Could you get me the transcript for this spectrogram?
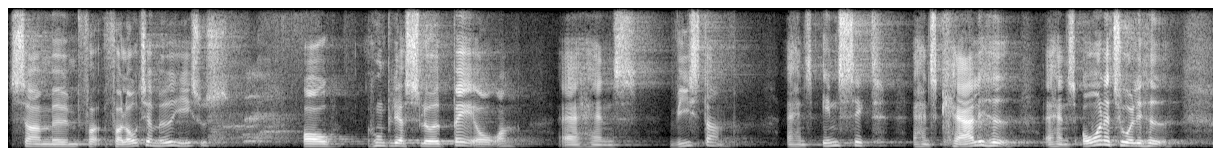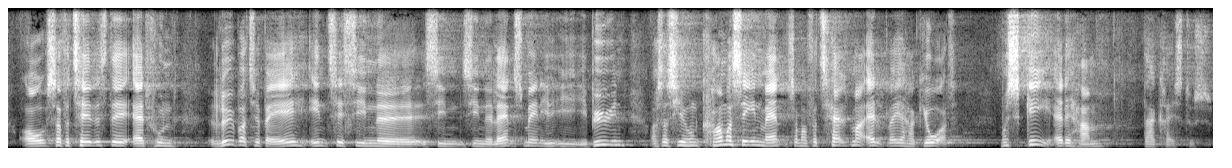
som øh, får, får lov til at møde Jesus. Og hun bliver slået bagover af hans visdom, af hans indsigt, af hans kærlighed, af hans overnaturlighed. Og så fortælles det, at hun løber tilbage ind til sin, sine, sin, sine landsmænd i, i, i byen, og så siger hun, kom og se en mand, som har fortalt mig alt, hvad jeg har gjort. Måske er det ham, der er Kristus.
